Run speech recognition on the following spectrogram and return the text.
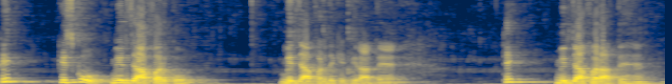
ठीक? किसको? मीर जाफ़र को। मीर जाफ़र देखिए फिर आते हैं। ठीक? मीर जाफ़र आते हैं।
